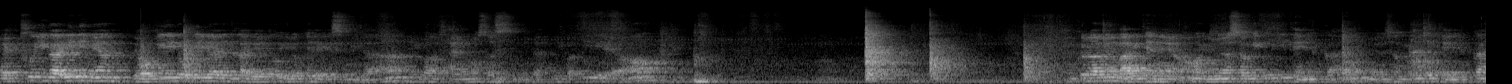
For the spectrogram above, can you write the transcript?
F2가 1이면 여기도 1이야 되니까 얘도 이렇게 되겠습니다. 이거 잘못 썼습니다. 이거 1이에요. 그러면 말이 되네요. 이 녀석이 1이 되니까, 이 녀석이 1이 되니까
